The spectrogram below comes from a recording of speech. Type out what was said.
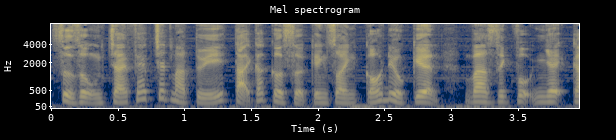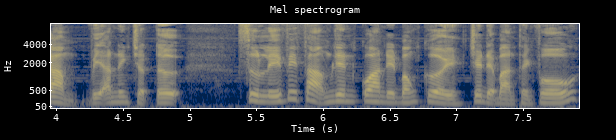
sử dụng trái phép chất ma túy tại các cơ sở kinh doanh có điều kiện và dịch vụ nhạy cảm vì an ninh trật tự, xử lý vi phạm liên quan đến bóng cười trên địa bàn thành phố,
